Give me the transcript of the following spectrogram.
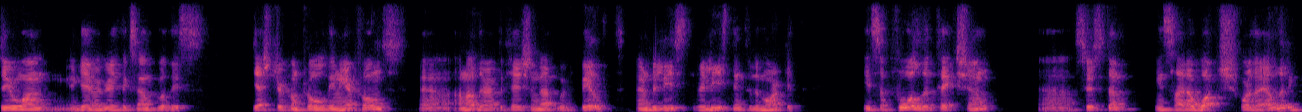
So Johan gave a great example of this gesture controlled in earphones. Uh, another application that we've built and released, released into the market is a fall detection uh, system inside a watch for the elderly,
